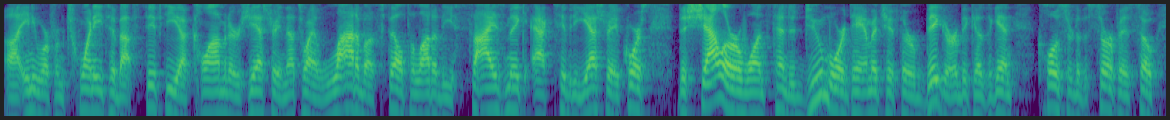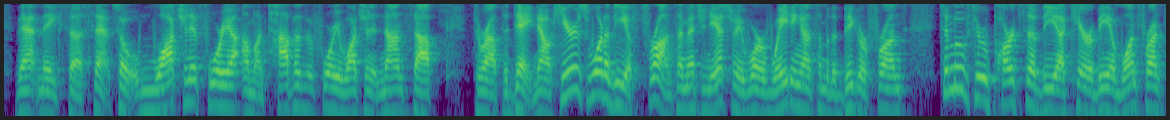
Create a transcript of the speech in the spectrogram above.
uh, anywhere from 20 to about 50 uh, kilometers yesterday, and that's why a lot of us felt a lot of the seismic activity yesterday. Of course, the shallower ones tend to do more damage if they're bigger, because again, closer to the surface, so that makes uh, sense. So I'm watching it for you. I'm on top of it for you, watching it nonstop throughout the day. Now, here's one of the fronts I mentioned yesterday. We're waiting on some of the bigger fronts to move through parts of the uh, Caribbean. One front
